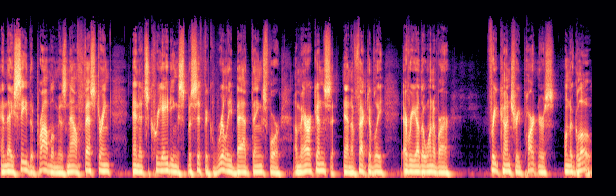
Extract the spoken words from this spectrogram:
And they see the problem is now festering and it's creating specific, really bad things for Americans and effectively every other one of our free country partners on the globe.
